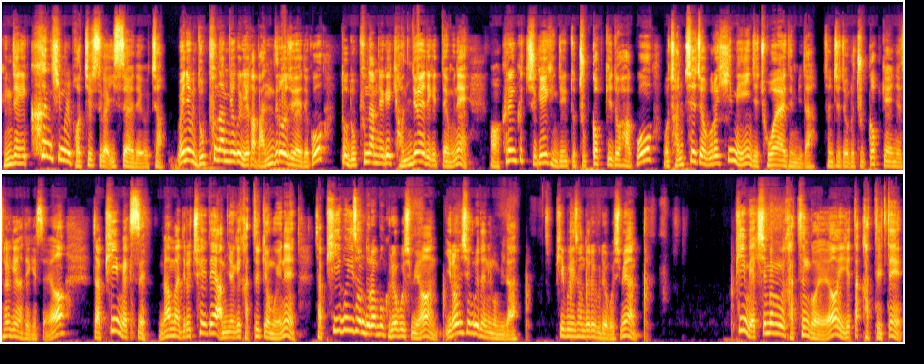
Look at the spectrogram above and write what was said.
굉장히 큰 힘을 버틸 수가 있어야 돼요. 그렇죠? 왜냐면 높은 압력을 얘가 만들어 줘야 되고, 또 높은 압력에 견뎌야 되기 때문에, 어, 크랭크 축이 굉장히 또 두껍기도 하고, 뭐 전체적으로 힘이 이제 좋아야 됩니다. 전체적으로 두껍게 이제 설계가 되겠어요. 자, Pmax. 그러니까 한마디로 최대 압력이 같을 경우에는, 자, PV 선도를 한번 그려보시면, 이런 식으로 되는 겁니다. PV 선도를 그려보시면, Pmaximum이 같은 거예요. 이게 딱 같을 때,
